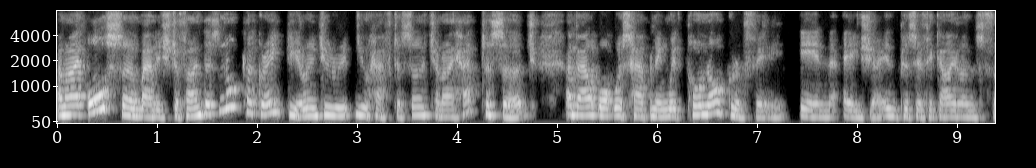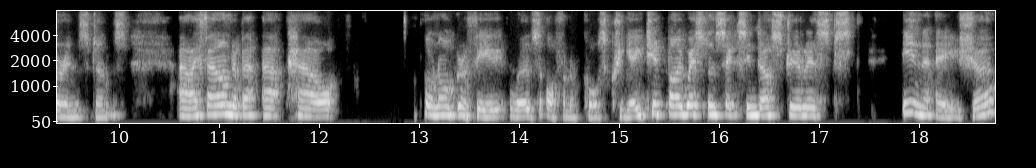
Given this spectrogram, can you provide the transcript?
And I also managed to find there's not a great deal, and you, you have to search, and I had to search about what was happening with pornography in Asia, in Pacific Islands, for instance. And I found about uh, how pornography was often, of course, created by Western sex industrialists in Asia,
